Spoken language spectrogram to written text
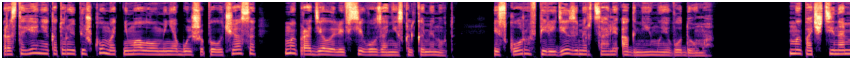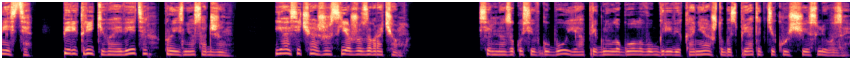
Расстояние, которое пешком отнимало у меня больше получаса, мы проделали всего за несколько минут, и скоро впереди замерцали огни моего дома. «Мы почти на месте», — перекрикивая ветер, произнес Аджин. «Я сейчас же съезжу за врачом». Сильно закусив губу, я пригнула голову к гриве коня, чтобы спрятать текущие слезы.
